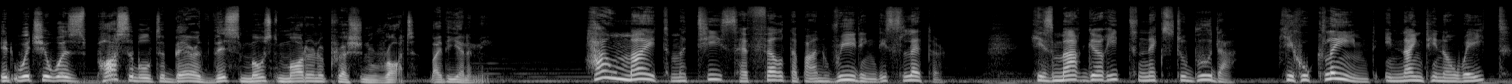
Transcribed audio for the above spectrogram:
in which it was possible to bear this most modern oppression wrought by the enemy. How might Matisse have felt upon reading this letter? His Marguerite next to Buddha, he who claimed in 1908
